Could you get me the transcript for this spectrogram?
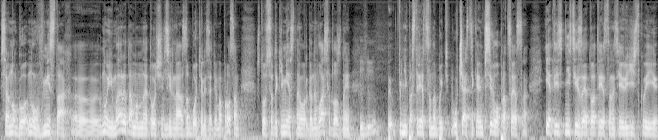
все равно, ну, в местах, э, ну, и мэры там на это очень угу. сильно озаботились этим вопросом, что все-таки местные органы власти должны угу. непосредственно быть участниками всего процесса и нести за эту ответственность юридическую и,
